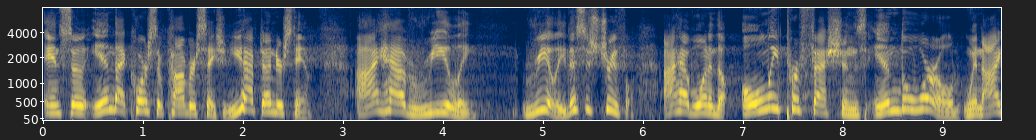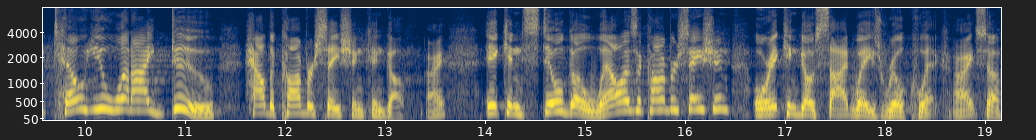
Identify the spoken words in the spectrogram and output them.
And so, in that course of conversation, you have to understand, I have really, really, this is truthful. I have one of the only professions in the world when I tell you what I do, how the conversation can go. All right. It can still go well as a conversation, or it can go sideways real quick. All right. So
